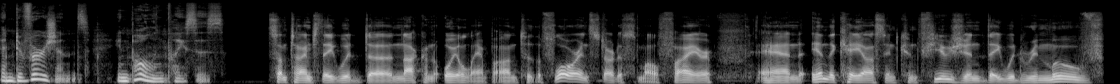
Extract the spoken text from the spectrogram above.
and diversions in polling places. Sometimes they would uh, knock an oil lamp onto the floor and start a small fire. And in the chaos and confusion, they would remove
